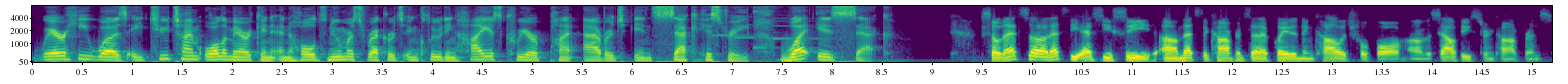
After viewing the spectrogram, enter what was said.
where he was a two time All American and holds numerous records, including highest career punt average in SEC history. What is SEC? So that's uh, that's the SEC. Um, that's the conference that I played in in college football, um, the Southeastern Conference.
